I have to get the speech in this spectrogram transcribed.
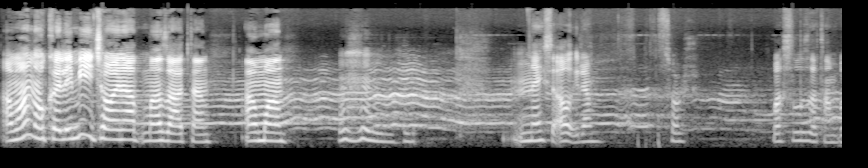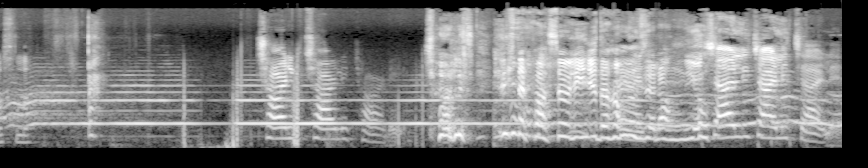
Aman o kalemi hiç oynatma zaten. Aman. Neyse al İrem. Sor. Basılı zaten basılı. Charlie, Charlie, Charlie. Charlie üç defa söyleyince daha mı güzel anlıyor? Charlie, Charlie, Charlie.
